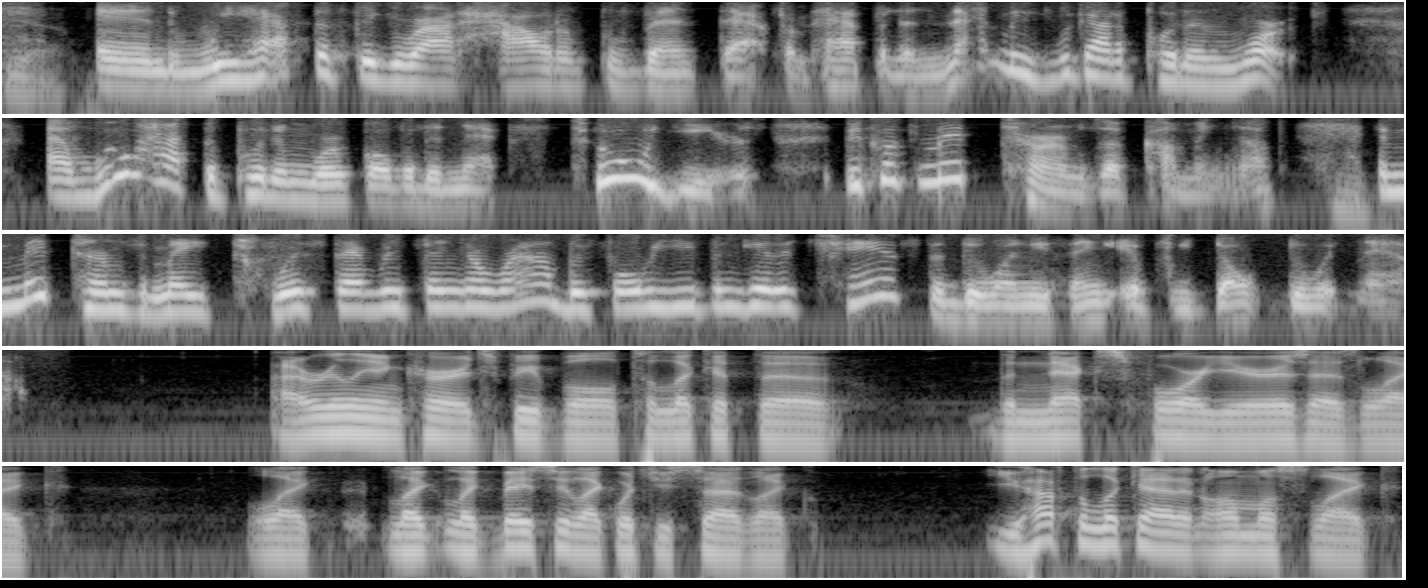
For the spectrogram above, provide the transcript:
Yeah. And we have to figure out how to prevent that from happening. That means we got to put in work. And we'll have to put in work over the next two years because midterms are coming up. Hmm. And midterms may twist everything around before we even get a chance to do anything if we don't do it now. I really encourage people to look at the the next four years as like like like like basically like what you said, like you have to look at it almost like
